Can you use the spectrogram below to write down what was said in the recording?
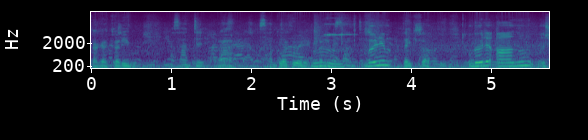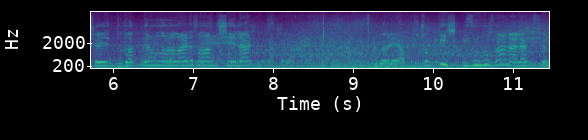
Kaka karibu. Asante. Ha. Kulak öyle. Karibu. Böyle Take something. böyle ağzım şöyle dudaklarımın oralarda falan bir şeyler böyle yaptı. Çok değişik. Bizim muzlarla alakası yok.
